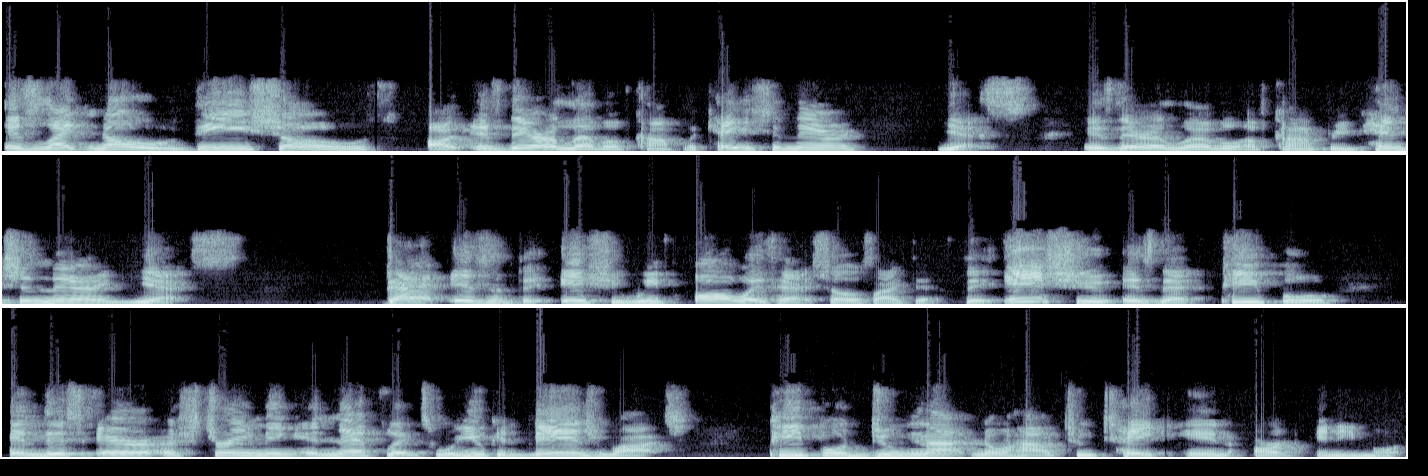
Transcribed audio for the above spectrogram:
It's like, no, these shows are is there a level of complication there? Yes. Is there a level of comprehension there? Yes. That isn't the issue. We've always had shows like this. The issue is that people in this era of streaming and Netflix, where you can binge watch, people do not know how to take in art anymore.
